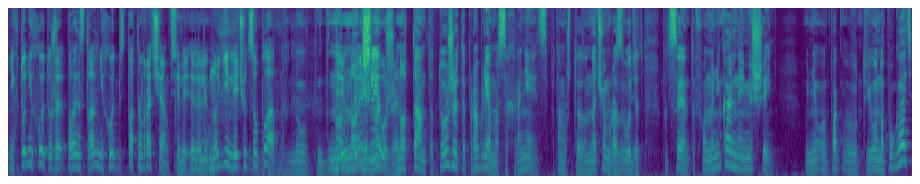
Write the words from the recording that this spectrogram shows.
Никто не ходит уже, половина страны не ходит бесплатно врачам. Все, э, многие лечатся у платных. Ну, но, Пере- но- перешли но- уже. но там-то тоже эта проблема сохраняется, потому что на чем разводят пациентов? Он уникальная мишень. У него, вот его напугать,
